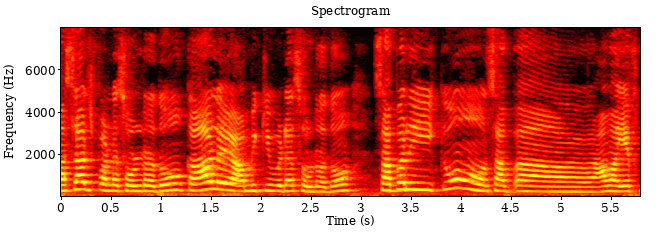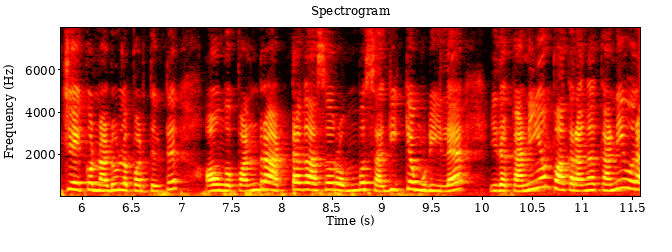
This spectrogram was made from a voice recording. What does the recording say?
மசாஜ் பண்ண சொல்றதும் காலை அமுக்கி விட சொல்றதும் சபரிக்கும் அவன் எஃப்ஜேக்கும் நடுவில் படுத்துக்கிட்டு அவங்க பண்ற அட்டகாசம் ரொம்ப சகிக்க முடியல. இதை கனியும் பார்க்கறாங்க கனி ஒரு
